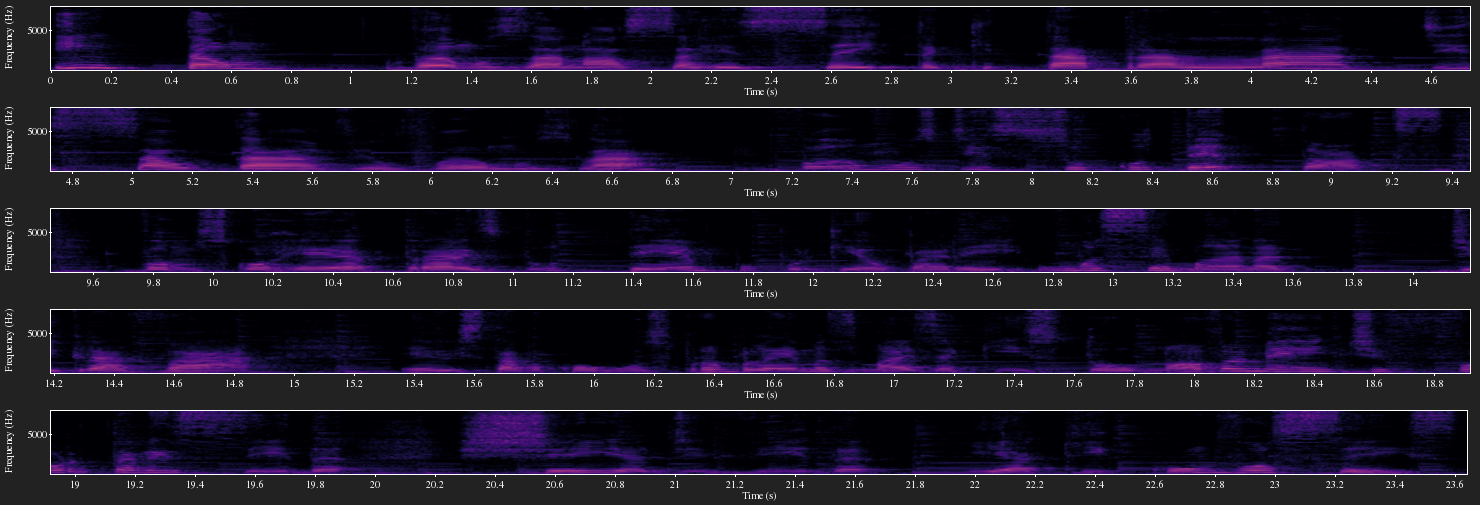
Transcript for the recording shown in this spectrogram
Então, vamos à nossa receita que tá para lá de saudável. Vamos lá? vamos de suco detox. Vamos correr atrás do tempo, porque eu parei uma semana de gravar. Eu estava com alguns problemas, mas aqui estou novamente fortalecida, cheia de vida e aqui com vocês.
